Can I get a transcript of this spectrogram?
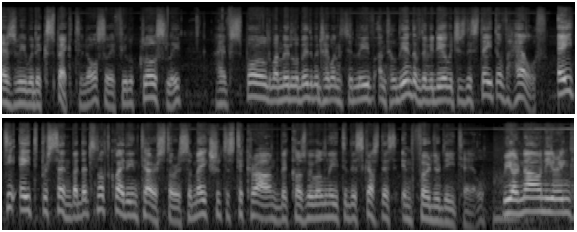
as we would expect and also if you look closely I have spoiled one little bit which I wanted to leave until the end of the video, which is the state of health. 88%, but that's not quite the entire story, so make sure to stick around because we will need to discuss this in further detail. We are now nearing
